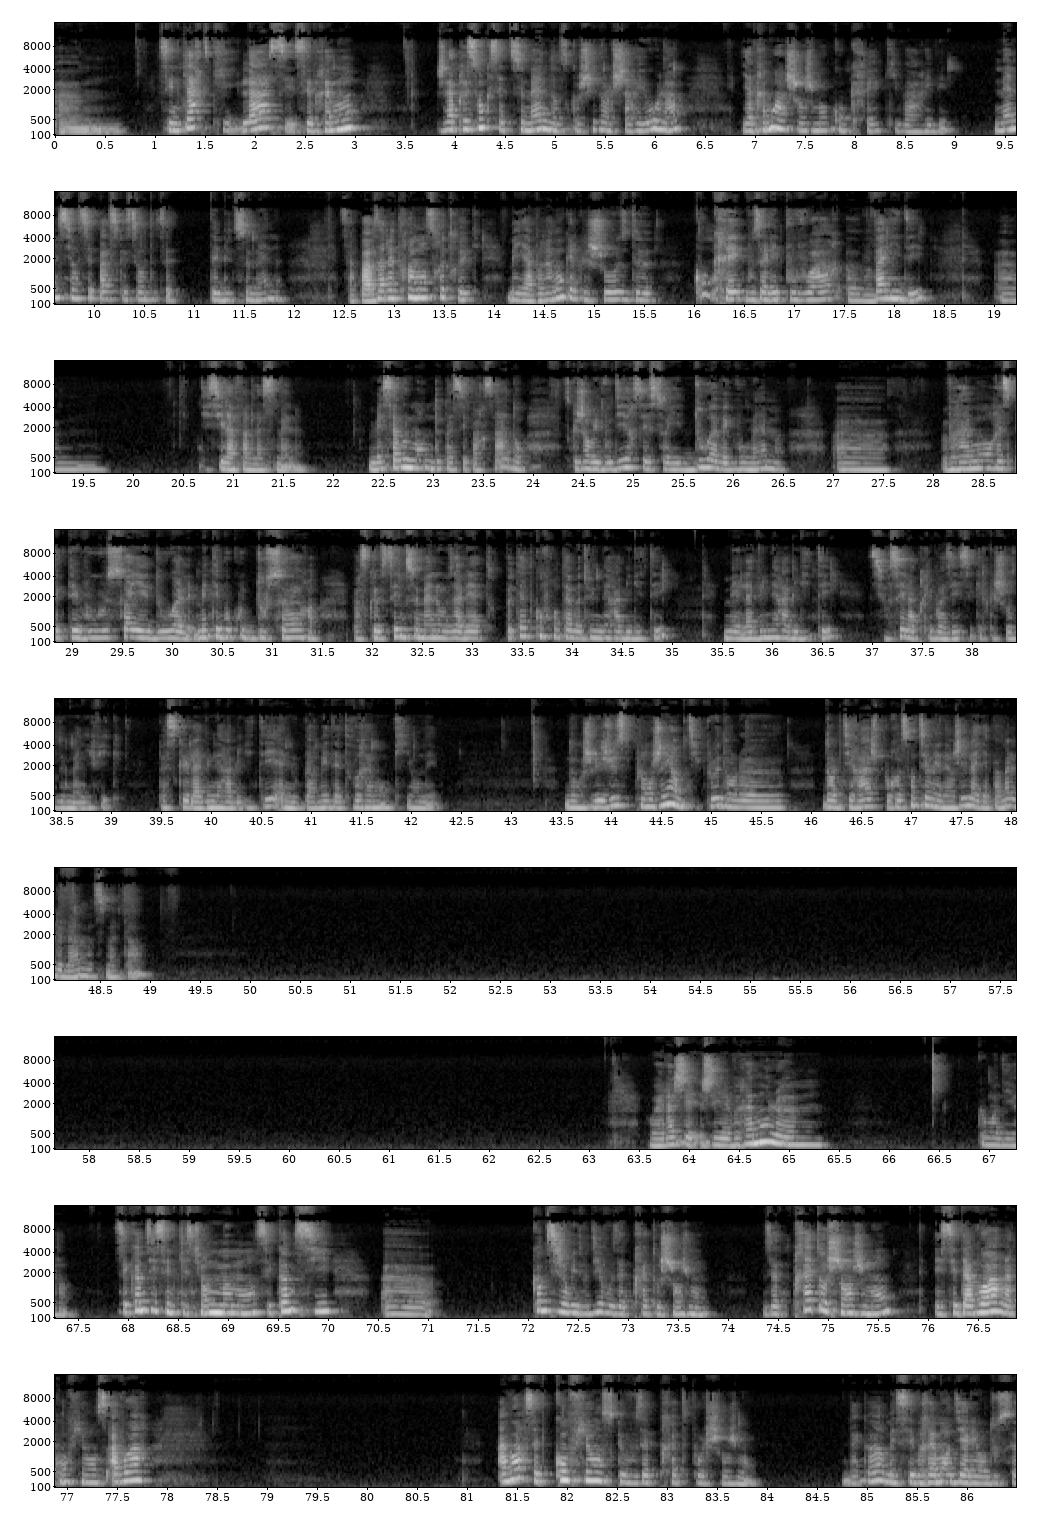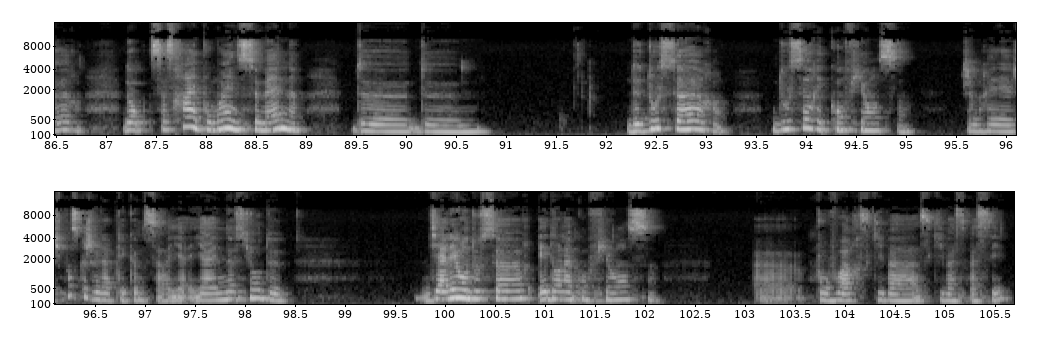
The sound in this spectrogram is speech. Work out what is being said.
Euh, c'est une carte qui, là, c'est vraiment... J'ai l'impression que cette semaine, quand je suis dans le chariot, là, il y a vraiment un changement concret qui va arriver. Même si on ne sait pas ce que c'est en début de semaine, ça n'a pas besoin d'être un monstre truc, mais il y a vraiment quelque chose de concret que vous allez pouvoir euh, valider euh, d'ici la fin de la semaine. Mais ça vous demande de passer par ça. Donc, ce que j'ai envie de vous dire, c'est soyez doux avec vous-même. Euh, vraiment, respectez-vous, soyez doux, mettez beaucoup de douceur, parce que c'est une semaine où vous allez être peut-être confronté à votre vulnérabilité. Mais la vulnérabilité, si on sait l'apprivoiser, c'est quelque chose de magnifique. Parce que la vulnérabilité, elle nous permet d'être vraiment qui on est. Donc, je vais juste plonger un petit peu dans le, dans le tirage pour ressentir l'énergie. Là, il y a pas mal de lames ce matin. Voilà, j'ai vraiment le... Comment dire? C'est comme si c'est une question de moment. C'est comme si... Euh, comme si j'ai envie de vous dire, vous êtes prête au changement. Vous êtes prête au changement et c'est d'avoir la confiance, avoir, avoir cette confiance que vous êtes prête pour le changement. D'accord? Mais c'est vraiment d'y aller en douceur. Donc, ça sera pour moi une semaine de, de, de douceur, douceur et confiance. J'aimerais, je pense que je vais l'appeler comme ça. Il y, a, une notion de d'y aller en douceur et dans la confiance euh, pour voir ce qui va, ce qui va se passer.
